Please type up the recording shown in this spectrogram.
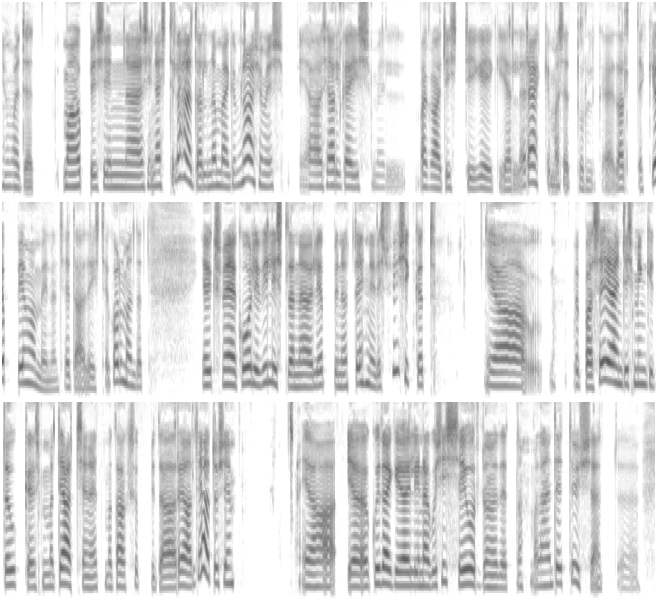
niimoodi, et ma õppisin äh, siin hästi lähedal Nõmme gümnaasiumis ja seal käis meil väga tihti keegi jälle rääkimas, et tulge TalTechi õppima, meil on seda, teist ja kolmandat. ja üks meie kooli vilistlane oli õppinud tehnilist füüsikat ja noh, võib-olla see andis mingi tõuke, siis ma teadsin, et ma tahaks õppida reaalteadusi. Ja, ja kuidagi oli nagu sisse juurdunud, et noh, ma lähen TTÜ-sse, et äh,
